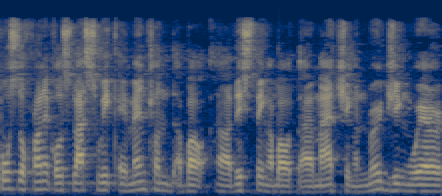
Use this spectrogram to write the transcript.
postdoc chronicles last week, I mentioned about this thing about matching and merging where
